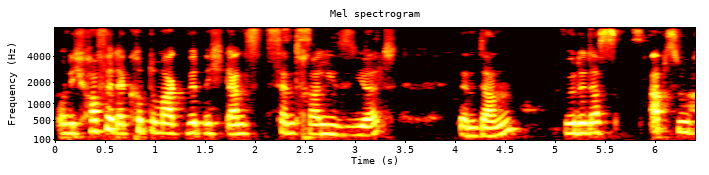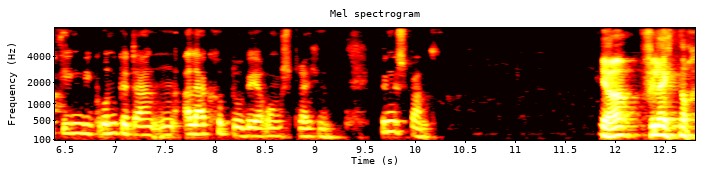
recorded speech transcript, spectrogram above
Und ich hoffe, der Kryptomarkt wird nicht ganz zentralisiert, denn dann würde das absolut gegen die Grundgedanken aller Kryptowährungen sprechen. Ich bin gespannt. Ja, vielleicht noch,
